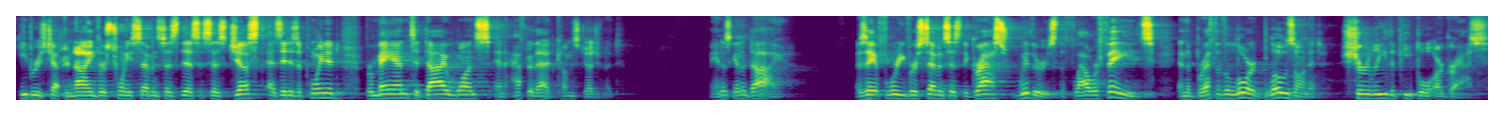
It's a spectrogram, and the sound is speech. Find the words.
Hebrews chapter 9, verse 27 says this it says, Just as it is appointed for man to die once, and after that comes judgment. Man is going to die. Isaiah 40, verse 7 says, The grass withers, the flower fades, and the breath of the Lord blows on it. Surely the people are grass.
